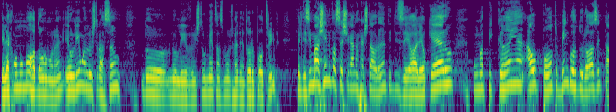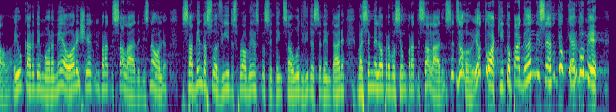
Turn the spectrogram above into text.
Ele é como um mordomo, né? Eu li uma ilustração do, no livro Instrumentos nas Mãos do Redentor, do Paul Tripp, que ele diz: Imagine você chegar num restaurante e dizer: Olha, eu quero uma picanha ao ponto, bem gordurosa e tal. Aí o cara demora meia hora e chega com um prato de salada. E diz: Não, olha, sabendo da sua vida, os problemas que você tem de saúde, vida sedentária, vai ser melhor para você um prato de salada. Você diz: oh, Eu estou aqui, estou pagando, me serve o que eu quero comer.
